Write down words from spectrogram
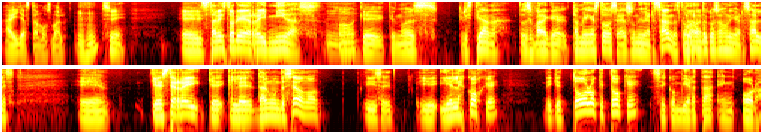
ahí ya estamos mal. Sí. Eh, está la historia de Rey Midas, ¿no? Que, que, no es cristiana. Entonces, para que también esto sea, es universal, no estamos hablando de cosas universales. Eh, que este rey, que, le dan un deseo, ¿no? Y, dice, y, él escoge de que todo lo que toque se convierta en oro,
